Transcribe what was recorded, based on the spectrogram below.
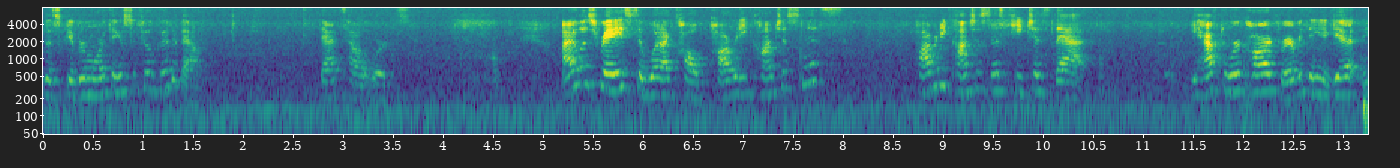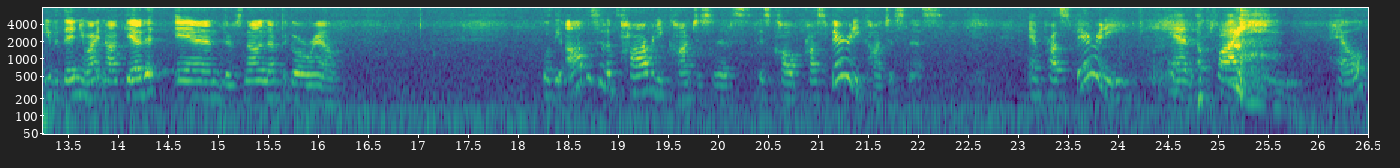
Let's give her more things to feel good about. That's how it works. I was raised in what I call poverty consciousness. Poverty consciousness teaches that you have to work hard for everything you get, even then you might not get it, and there's not enough to go around. Well, the opposite of poverty consciousness is called prosperity consciousness. And prosperity can apply to health,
